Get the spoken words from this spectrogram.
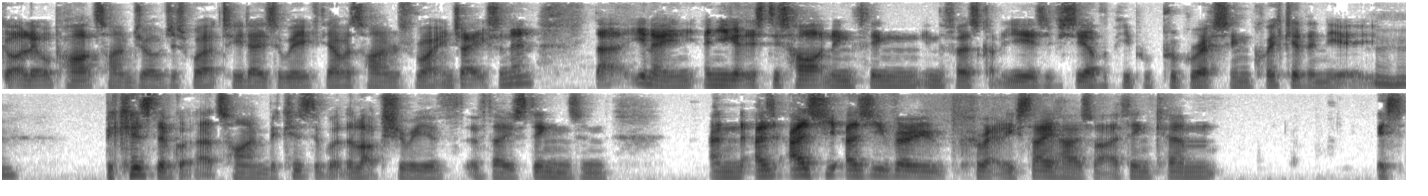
got a little part time job, just work two days a week. The other times writing jokes, and then that you know, and you get this disheartening thing in the first couple of years if you see other people progressing quicker than you Mhm. because they've got that time, because they've got the luxury of, of those things, and and as as you as you very correctly say, Haz, I think um, it's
